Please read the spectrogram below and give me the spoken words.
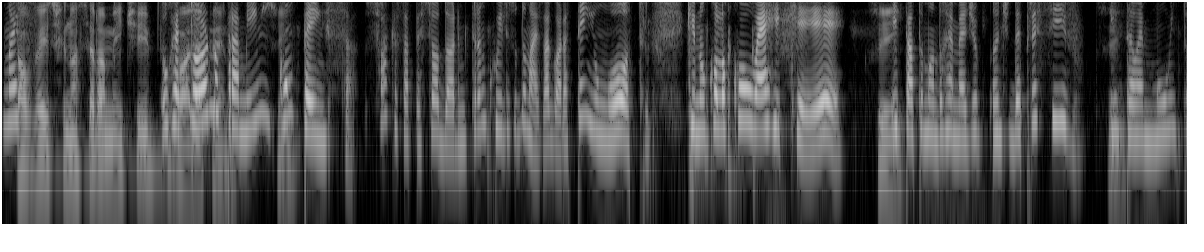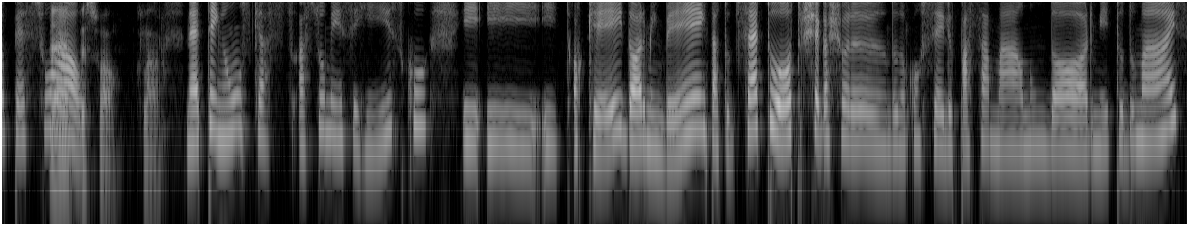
mas Talvez financeiramente. o valha a retorno pena. pra mim Sim. compensa. Só que essa pessoa dorme tranquila e tudo mais. Agora tem um outro que não colocou o RQE Sim, e tá tomando remédio antidepressivo. sim. Então é muito É, pessoal, pessoal, claro. né? Tem uns que ass- assumem esse risco e, e- e, ok, dormem bem, tá tudo certo. O outro chega chorando no conselho, passa mal, não dorme e tudo mais.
